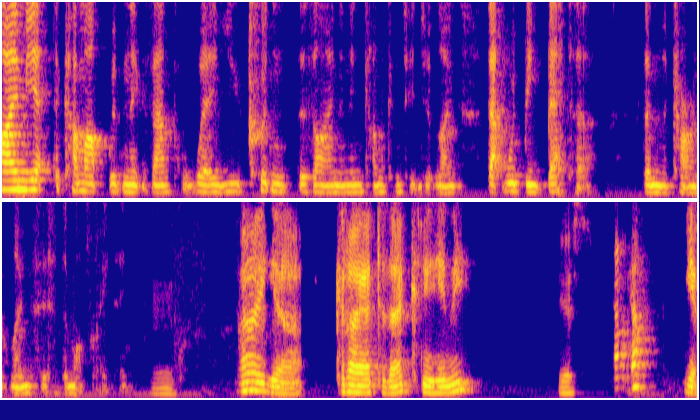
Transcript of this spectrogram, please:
I'm yet to come up with an example where you couldn't design an income contingent loan that would be better than the current loan system operating. Mm. I, uh, could I add to that? Can you hear me? Yes. Yeah. Yeah.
